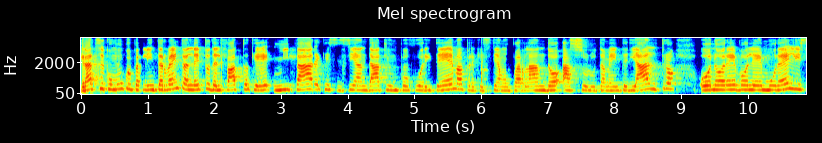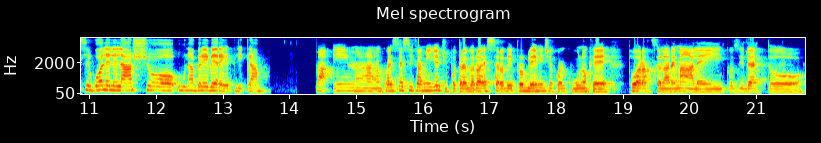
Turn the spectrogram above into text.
Grazie comunque per l'intervento al netto del fatto che mi pare che si sia andati un po' fuori tema perché stiamo parlando assolutamente di altro. Onorevole Murelli, se vuole le lascio una breve replica. Ma in uh, qualsiasi famiglia ci potrebbero essere dei problemi, c'è qualcuno che può razionare male, il cosiddetto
